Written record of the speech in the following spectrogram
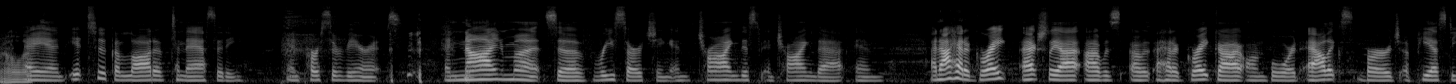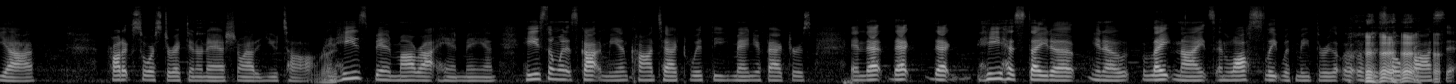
Well, and it took a lot of tenacity and perseverance and nine months of researching and trying this and trying that. And and I had a great, actually, I, I, was, I had a great guy on board, Alex Burge of PSDI. Product Source Direct International out of Utah. Right. And he's been my right hand man. He's the one that's gotten me in contact with the manufacturers. And that, that, that he has stayed up, you know, late nights and lost sleep with me through the, of this whole process.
